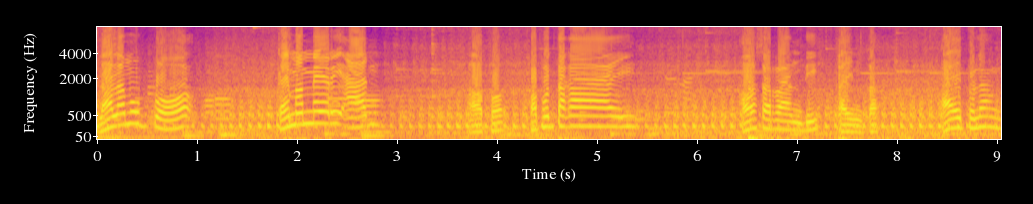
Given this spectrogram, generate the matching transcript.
Lalamove po. Kay Ma'am Mary Ann. Apo. Papunta kay... Oh, sa Randy. Kainta. Ah, ito lang.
